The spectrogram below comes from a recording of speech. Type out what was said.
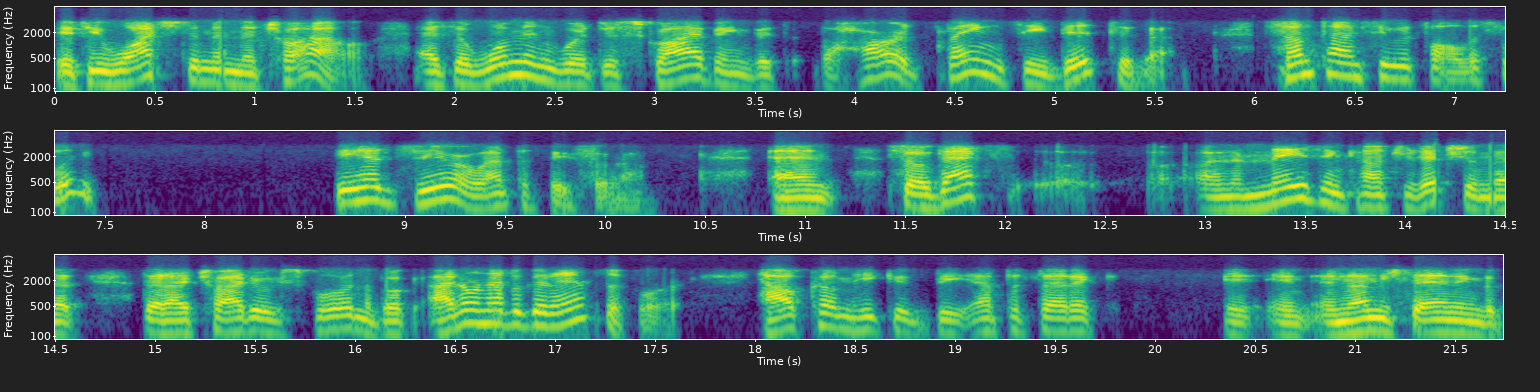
If you watched him in the trial, as the women were describing the, the hard things he did to them, sometimes he would fall asleep. He had zero empathy for them. And so that's uh, an amazing contradiction that that I try to explore in the book. I don't have a good answer for it. How come he could be empathetic in, in, in understanding the,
